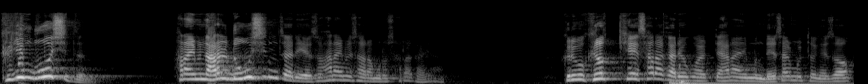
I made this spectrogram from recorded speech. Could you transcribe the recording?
그게 무엇이든 하나님이 나를 놓으신 자리에서 하나님의 사람으로 살아가야 그리고 그렇게 살아가려고 할 때 하나님은 내 삶을 통해서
